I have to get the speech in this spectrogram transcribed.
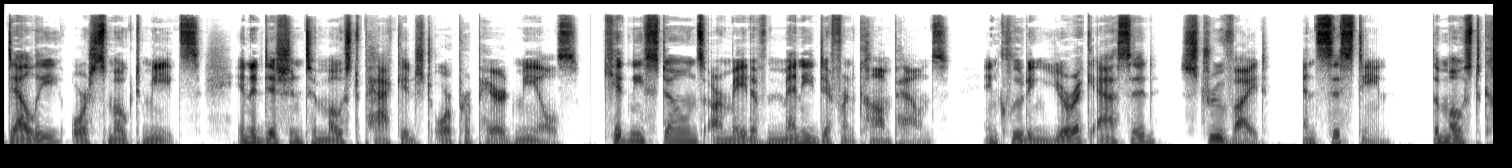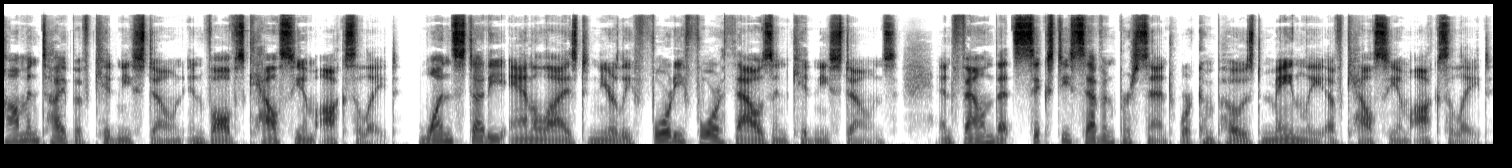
deli, or smoked meats, in addition to most packaged or prepared meals. Kidney stones are made of many different compounds, including uric acid, struvite, and cysteine. The most common type of kidney stone involves calcium oxalate. One study analyzed nearly 44,000 kidney stones and found that 67% were composed mainly of calcium oxalate.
